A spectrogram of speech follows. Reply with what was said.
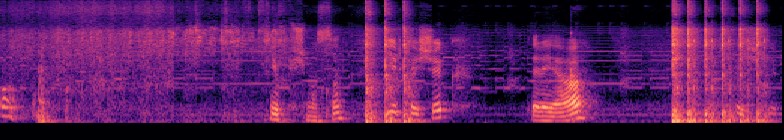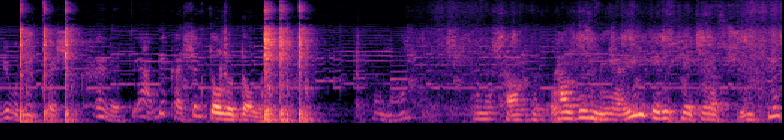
Olsun. Yapışmasın. Bir kaşık tereyağı. Evet yani bir kaşık dolu dolu. Tamam. Bunu kaldır. Kaldırmayayım. Eriteceğiz çünkü.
